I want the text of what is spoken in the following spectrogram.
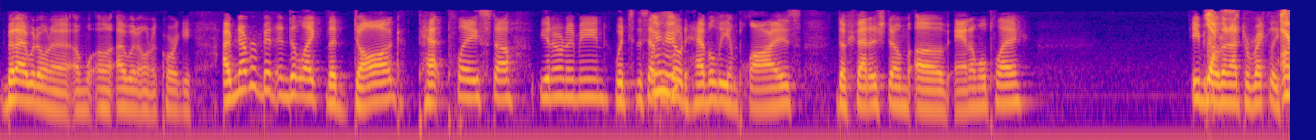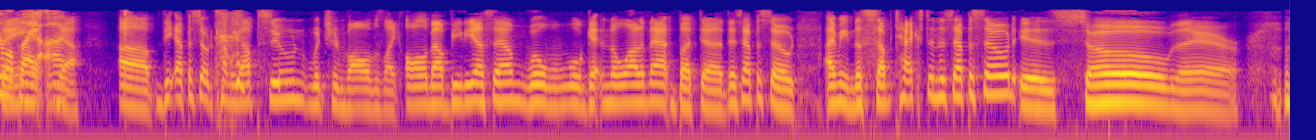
but I would own a I would own a corgi. I've never been into like the dog pet play stuff. You know what I mean? Which this Mm-hmm. episode heavily implies the fetishdom of animal play, even though they're not directly Animal saying play, it. uh, yeah. Uh, the episode coming up soon, which involves like all about BDSM, we'll we'll get into a lot of that. But uh, this episode, I mean, the subtext in this episode is so there.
